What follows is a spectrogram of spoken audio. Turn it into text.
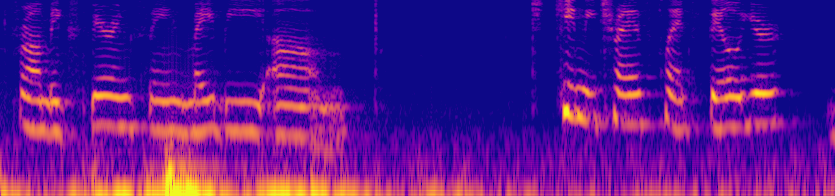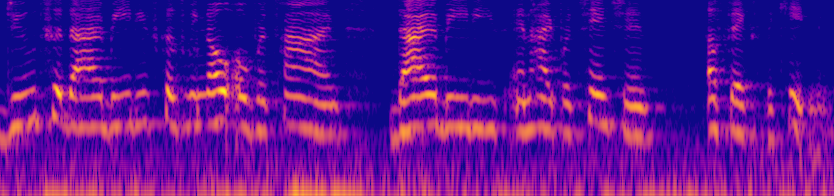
from experiencing maybe um, kidney transplant failure due to diabetes? Because we know over time, diabetes and hypertension affects the kidney.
